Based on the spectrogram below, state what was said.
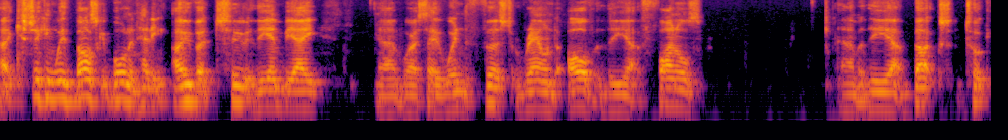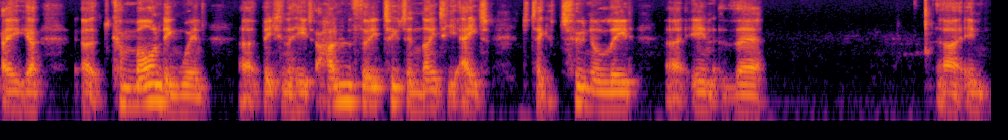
Uh, sticking with basketball and heading over to the NBA, um, where I say we're in the first round of the uh, finals. Um, the uh, Bucks took a, uh, a commanding win, uh, beating the Heat 132 to 98 to take a 2 0 lead uh, in their in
